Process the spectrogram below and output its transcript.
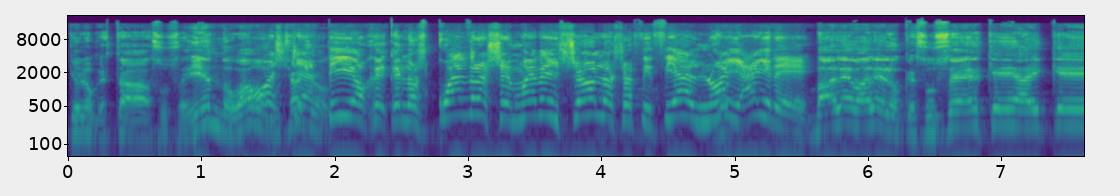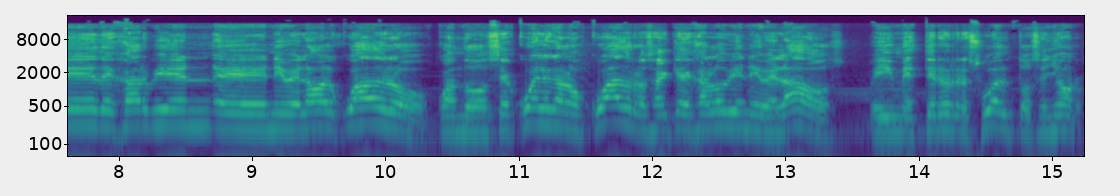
que lo que está sucediendo. Vamos, Hostia, muchachos. tío, que, que los cuadros se mueven solos, oficial, no hay aire. Vale, vale, lo que sucede es que hay que dejar bien eh, nivelado el cuadro. Cuando se cuelgan los cuadros hay que dejarlos bien nivelados. Y misterio resuelto, señor.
